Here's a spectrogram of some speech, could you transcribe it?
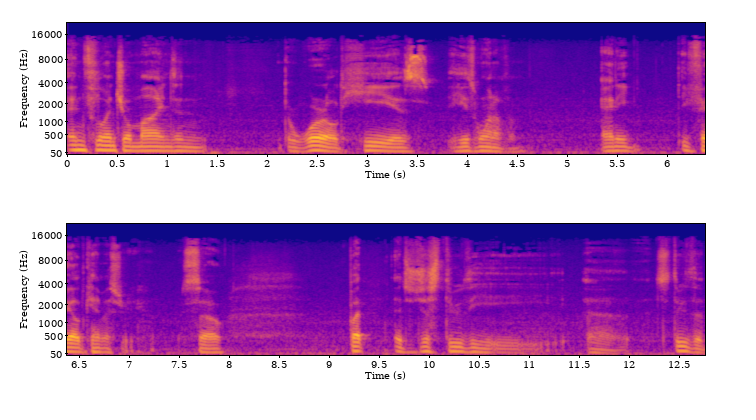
influential minds in the world he is he's one of them and he he failed chemistry. So but it's just through the uh, it's through the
